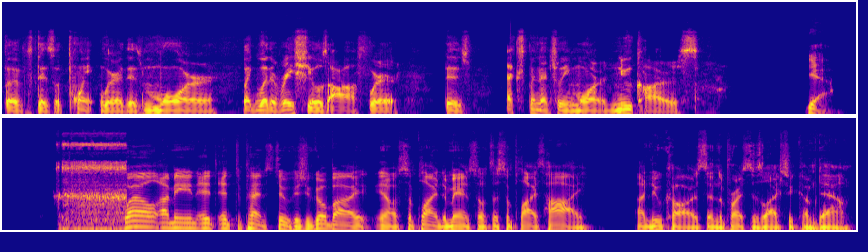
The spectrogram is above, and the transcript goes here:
But if there's a point where there's more, like where the ratio's off, where there's exponentially more new cars. Yeah. Well, I mean, it, it depends too, because you go by, you know, supply and demand. So if the supply is high on new cars, then the prices will actually come down.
